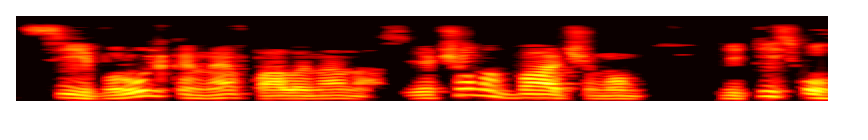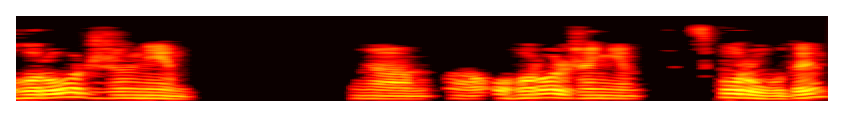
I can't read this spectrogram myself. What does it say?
ці бурульки не впали на нас. Якщо ми бачимо якісь огороджені, е, огороджені споруди, е,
